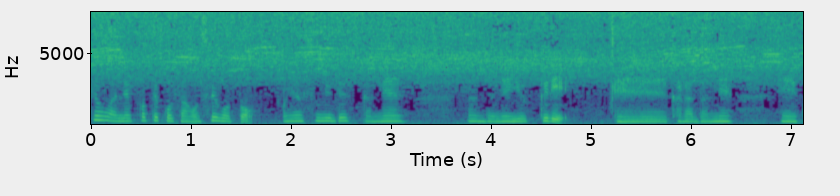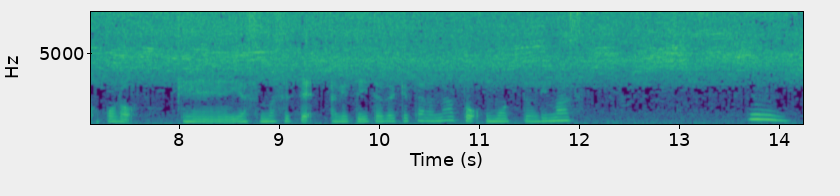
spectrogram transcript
今日はねポテコさんお仕事お休みですかね。なんでねゆっくり、えー、体ね、えー、心、えー、休ませてあげていただけたらなと思っております。うん。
